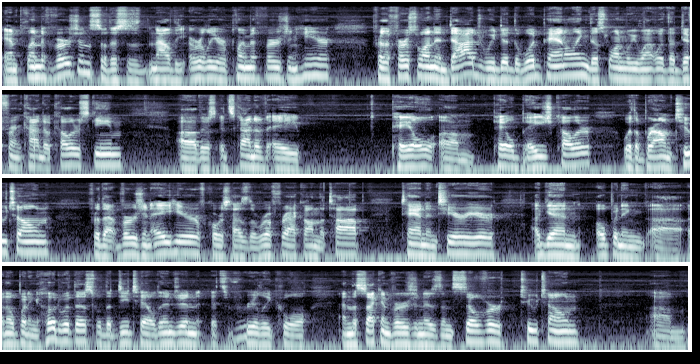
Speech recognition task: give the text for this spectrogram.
and Plymouth versions. So this is now the earlier Plymouth version here. For the first one in Dodge, we did the wood paneling. This one we went with a different kind of color scheme. Uh, there's It's kind of a pale, um, pale beige color with a brown two-tone. For that version A here, of course, has the roof rack on the top, tan interior. Again, opening uh, an opening hood with this with a detailed engine. It's really cool. and the second version is in silver two-tone um,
